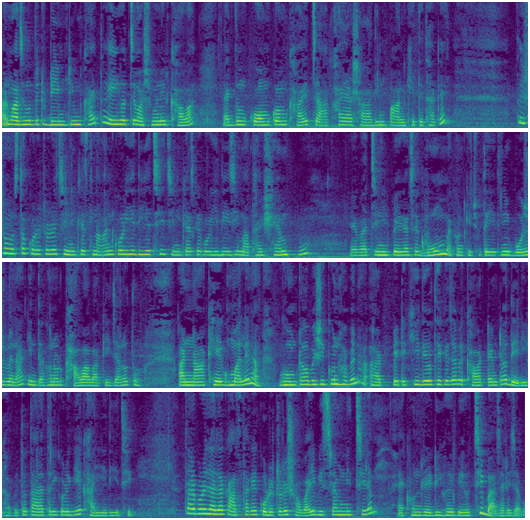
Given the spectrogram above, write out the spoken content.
আর মাঝে মধ্যে একটু ডিম টিম খায়, তো এই হচ্ছে মাসিমণির খাওয়া, একদম কম কম খায়, চা খায় আর সারাদিন পান খেতে থাকে। তো এই সমস্ত করে টোরে চিনিকে স্নান করিয়ে দিয়েছি, চিনিকে আজকে করিয়ে দিয়েছি মাথায় শ্যাম্পু এবার চিনি পেয়ে গেছে ঘুম, এখন কিছুতেই তিনি বসবে না, কিন্তু এখন ওর খাওয়া বাকি, জানো তো। আর না খেয়ে ঘুমালে না, ঘুমটাও বেশিক্ষণ হবে না, আর পেটে খিদেও থেকে যাবে, খাওয়ার টাইমটাও দেরি হবে। তো তাড়াতাড়ি করে গিয়ে খাইয়ে দিয়েছি। তারপরে যা যা কাজ থাকে করে টোরে সবাই বিশ্রাম নিচ্ছিলাম। এখন রেডি হয়ে বেরোচ্ছি, বাজারে যাব।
